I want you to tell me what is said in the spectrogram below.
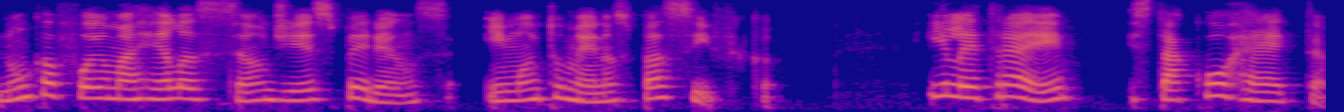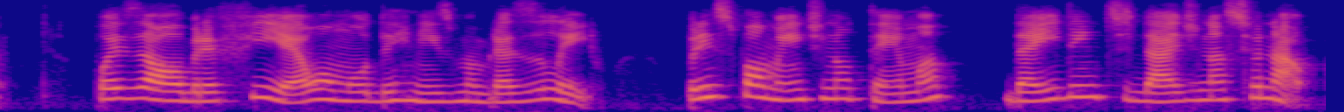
nunca foi uma relação de esperança e muito menos pacífica. E letra E está correta, pois a obra é fiel ao modernismo brasileiro, principalmente no tema da identidade nacional,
